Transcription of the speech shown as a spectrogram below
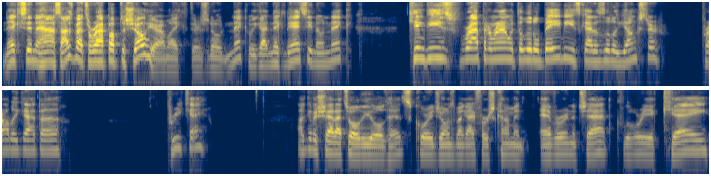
Nick's in the house. I was about to wrap up the show here. I'm like, there's no Nick. We got Nick Nancy, no Nick. King D's wrapping around with the little baby. He's got his little youngster. Probably got a pre-K. I'll give a shout out to all the old heads. Corey Jones, my guy, first comment ever in the chat. Gloria K.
